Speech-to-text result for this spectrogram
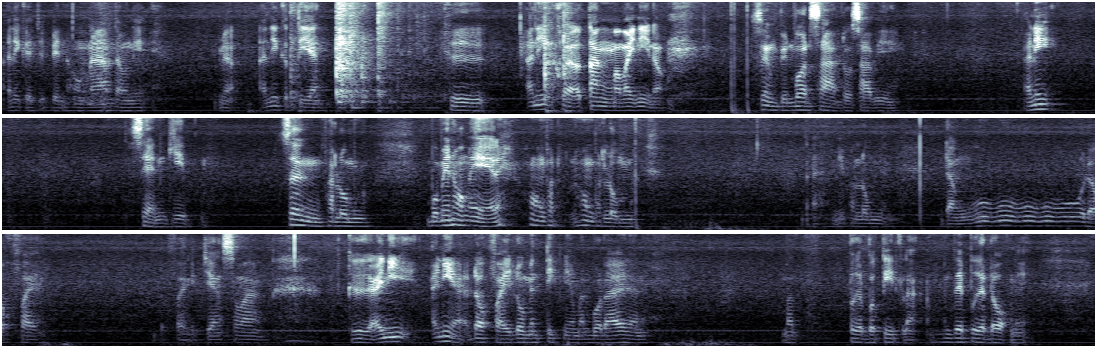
อันนี้ก็จะเป็นห้องน้ำตรงนี้เนี่ยอันนี้ก็เตียง คืออันนี้คอยเอาตั้งมาไว้นี่เนาะซึ่งเป็นบอนสร้างตัวซาเองอันนี้ แสนกิบซึ่งพัดลมโบเมนห้องแอร์เลยห้องพัดห้องพัดลมนะมีพัดลมเนี่ยดังวู้วู้วู้วู้วู้ดอกไฟ ดอกไฟแจ้งสว่าง คือไอ้นี่ไอ้นี่ดอกไฟโรแมนติกเนี่ยมันบ่ได้แล้วนี่ยมันเปิดบ่ติดละมันได้เปิดดอกเนี่ย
